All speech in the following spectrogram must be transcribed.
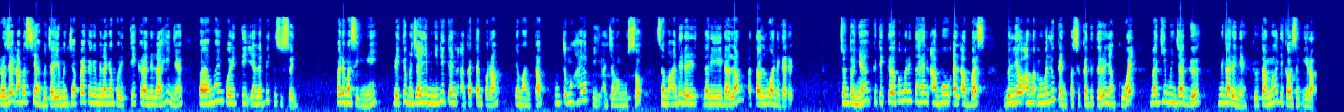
Kerajaan Abbasiyah berjaya mencapai kegemilangan politik kerana lahirnya fahaman politik yang lebih tersusun. Pada masa ini, mereka berjaya menyediakan angkatan perang yang mantap untuk menghadapi ancaman musuh sama ada dari dari dalam atau luar negara. Contohnya, ketika pemerintahan Abu Al-Abbas, beliau amat memerlukan pasukan tentera yang kuat bagi menjaga negaranya, terutama di kawasan Iraq.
